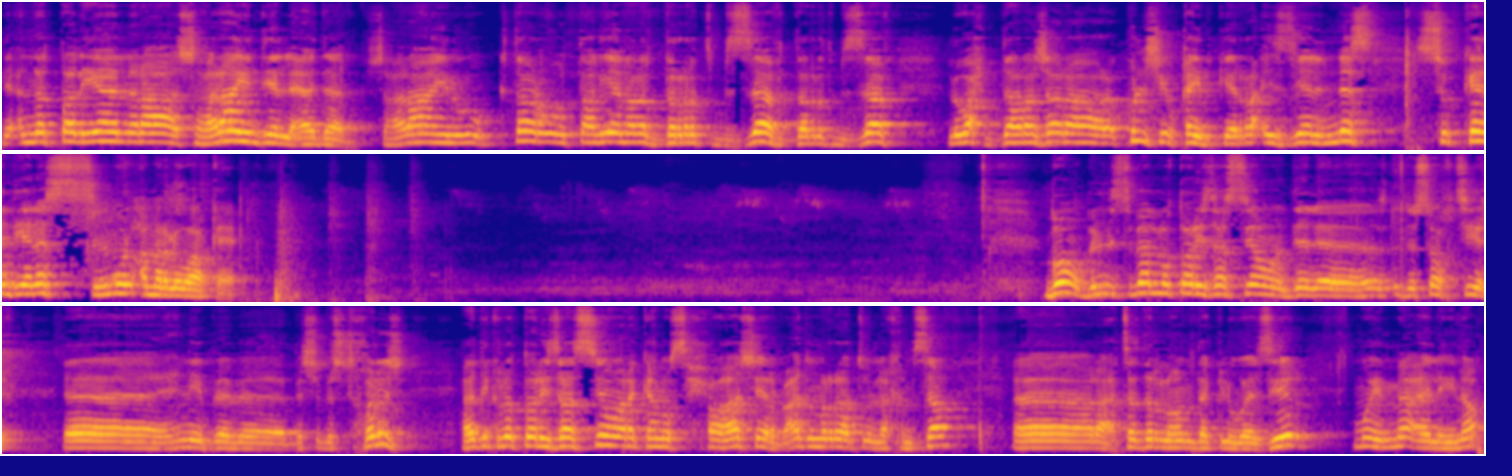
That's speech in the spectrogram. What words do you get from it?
لأن الطليان راه شهرين ديال العذاب شهرين وكثر والطليان راه ضرت بزاف ضرت بزاف. لواحد الدرجة راه كلشي بقى يبكي. الرئيس ديال الناس السكان ديالها استسلموا الأمر الواقع. bon بالنسبة l'autorisation ديال de sortir يعني باش باش تخرج هذيك l'autorisation راه كانوا صحوها شي أربعة المرات ولا خمسة آه راه اعتذر لهم ذاك الوزير. المهم ما علينا.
